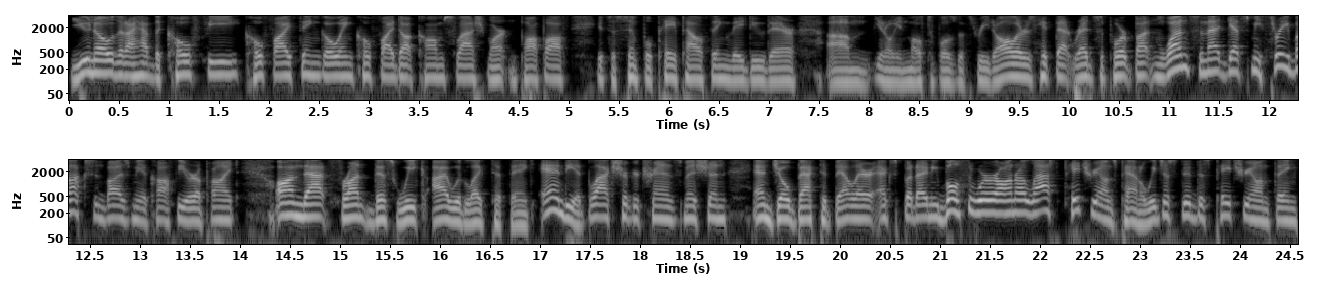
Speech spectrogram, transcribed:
you know that I have the Ko-fi Ko-fi thing going, ko-fi.com slash Martin Popoff. It's a simple PayPal thing they do there, um, you know, in multiples of $3. Hit that red support button once, and that gets me three bucks and buys me a coffee or a pint. On that front, this week, I would like to thank Andy at Black Sugar Transmission and Joe Back to Bel Air Expediting. Both were on our last Patreons panel. We just did this Patreon thing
